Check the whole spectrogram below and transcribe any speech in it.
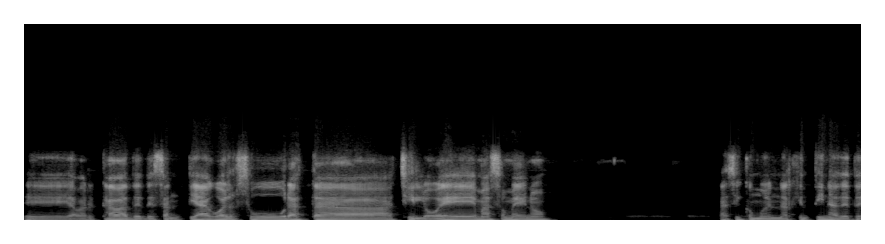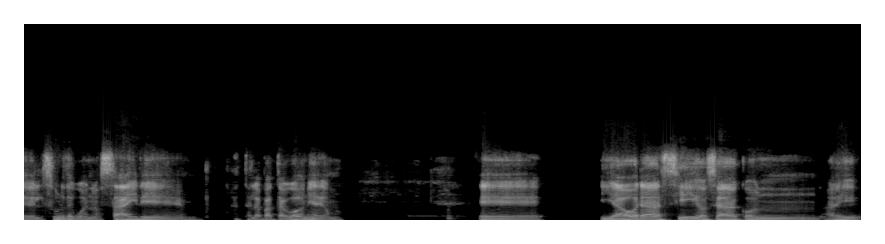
eh, abarcaba desde Santiago al sur hasta Chiloé, más o menos. así como en Argentina desde el sur de Buenos Aires hasta la Patagonia, digamos. Eh, y ahora sí, o sea, con hay,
